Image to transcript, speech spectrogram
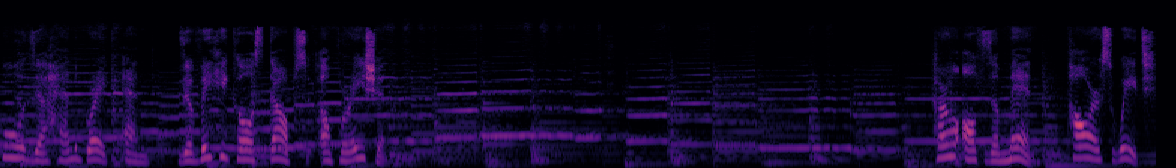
pull the handbrake and the vehicle stops operation. Turn off the main power switch.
